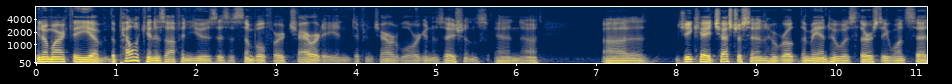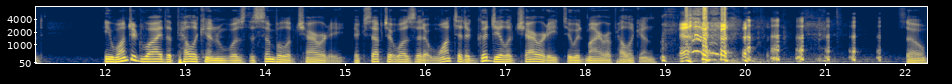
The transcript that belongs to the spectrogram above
You know, Mark, the uh, the pelican is often used as a symbol for charity in different charitable organizations, and uh, uh, G.K. Chesterton, who wrote *The Man Who Was Thursday*, once said. He wondered why the pelican was the symbol of charity, except it was that it wanted a good deal of charity to admire a pelican. so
